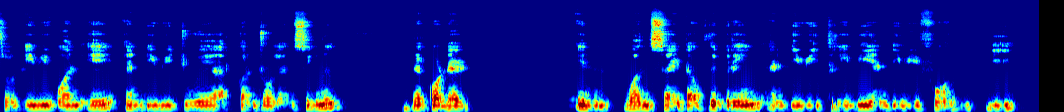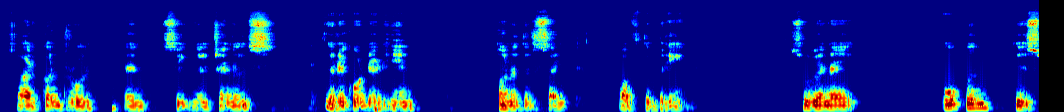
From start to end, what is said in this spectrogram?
So DV1A and DV2A are control and signal recorded in one side of the brain and DV3B and DV4B are control and signal channels recorded in another side of the brain. So when I open these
